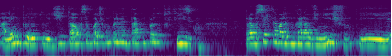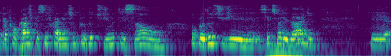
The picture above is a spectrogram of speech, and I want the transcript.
além do produto digital, você pode complementar com produto físico. Para você que trabalha com canal de nicho e é focado especificamente em produtos de nutrição ou produtos de sexualidade, é,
